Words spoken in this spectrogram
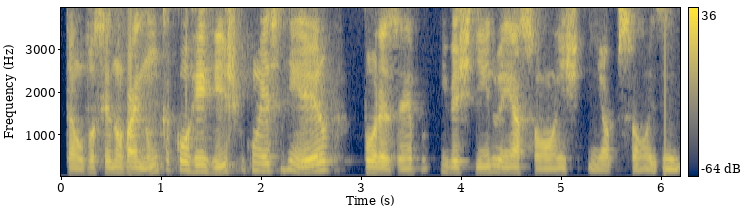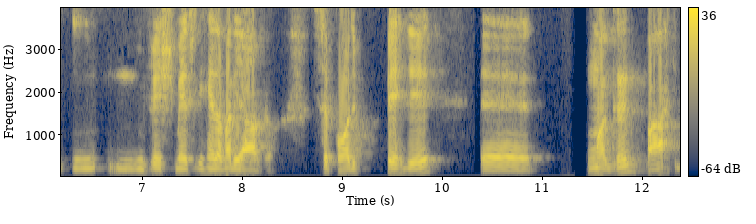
Então, você não vai nunca correr risco com esse dinheiro, por exemplo, investindo em ações, em opções, em, em, em investimento de renda variável. Você pode perder é, uma grande parte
